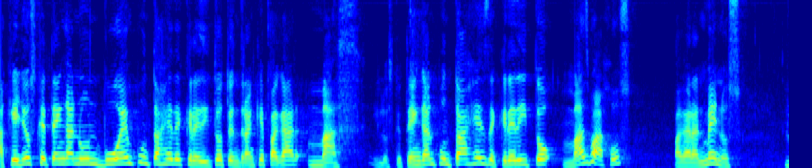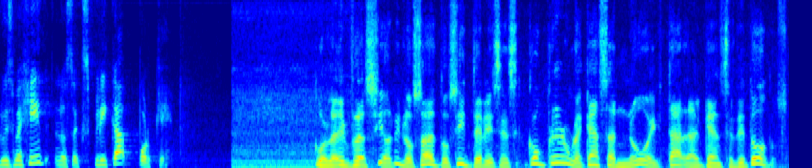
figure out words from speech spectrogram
Aquellos que tengan un buen puntaje de crédito tendrán que pagar más y los que tengan puntajes de crédito más bajos pagarán menos. Luis Mejid nos explica por qué. Con la inflación y los altos intereses, comprar una casa no está al alcance de todos.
